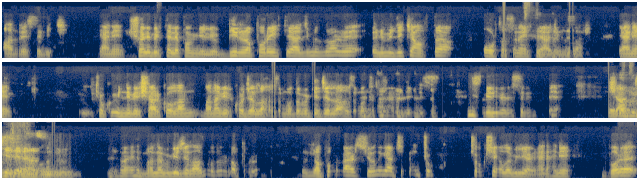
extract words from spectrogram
adresledik. Yani şöyle bir telefon geliyor. Bir rapora ihtiyacımız var ve önümüzdeki hafta ortasına ihtiyacımız var. Yani çok ünlü bir şarkı olan Bana Bir Koca Lazım O da Bu Gece Lazım hatırladığımız İzmir yöresinin O da bu gece lazım. Bana bu gece lazım. O da raporu. Rapor versiyonu gerçekten çok çok şey olabiliyor. Yani hani bu ara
